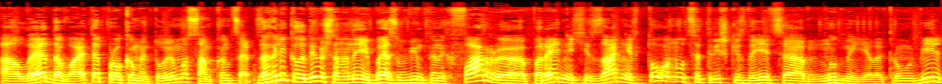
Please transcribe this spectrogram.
Але давайте прокоментуємо сам концепт. Взагалі, коли дивишся на неї без увімкнених фар е, передніх і задніх, то ну це трішки здається нудний електромобіль,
